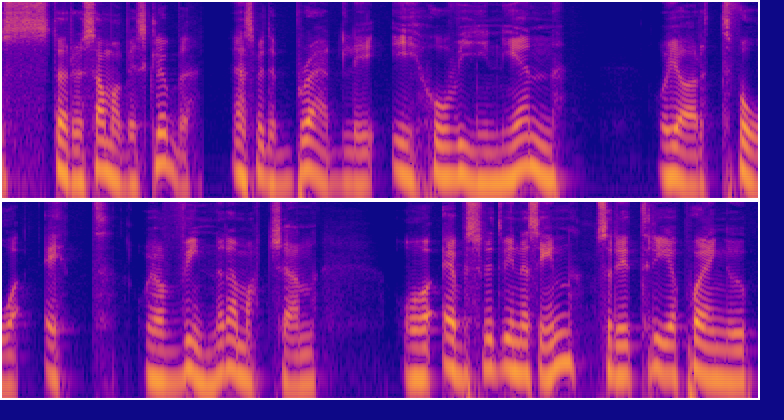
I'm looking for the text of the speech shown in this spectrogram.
större samarbetsklubb. En som heter Bradley Ihovinien. Och gör 2-1. Och jag vinner den matchen. Och Ebbsfleet vinner sin. Så det är tre poäng upp.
